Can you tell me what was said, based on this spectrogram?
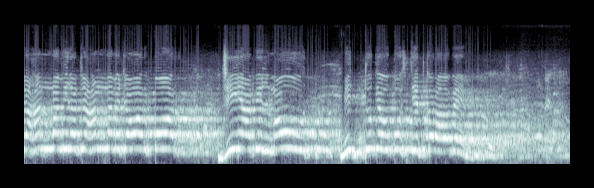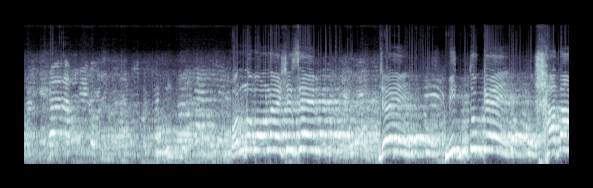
জাহান্নামীরা জাহান্নামে যাওয়ার পর জি আবিল মাউত মৃত্যুকে উপস্থিত করা হবে অন্য বর্ণা এসেছে যে মৃত্যুকে সাদা,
